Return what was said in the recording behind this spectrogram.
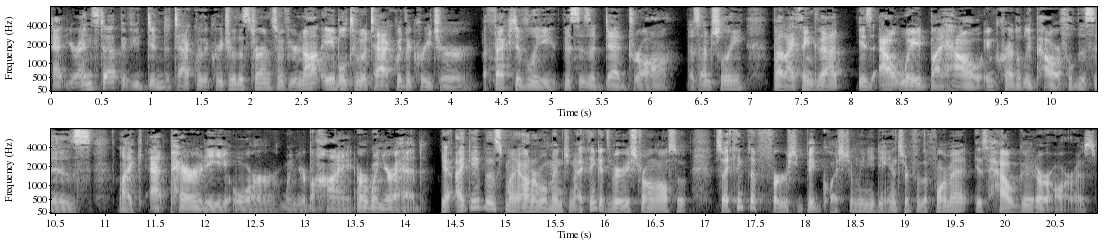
at your end step if you didn't attack with a creature this turn. So if you're not able to attack with a creature effectively, this is a dead draw, essentially. But I think that is outweighed by how incredibly powerful this is, like at parity or when you're behind or when you're ahead. Yeah, I gave this my honorable mention. I think it's very strong also. So I think the first big question we need to answer for the format is how good are auras?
